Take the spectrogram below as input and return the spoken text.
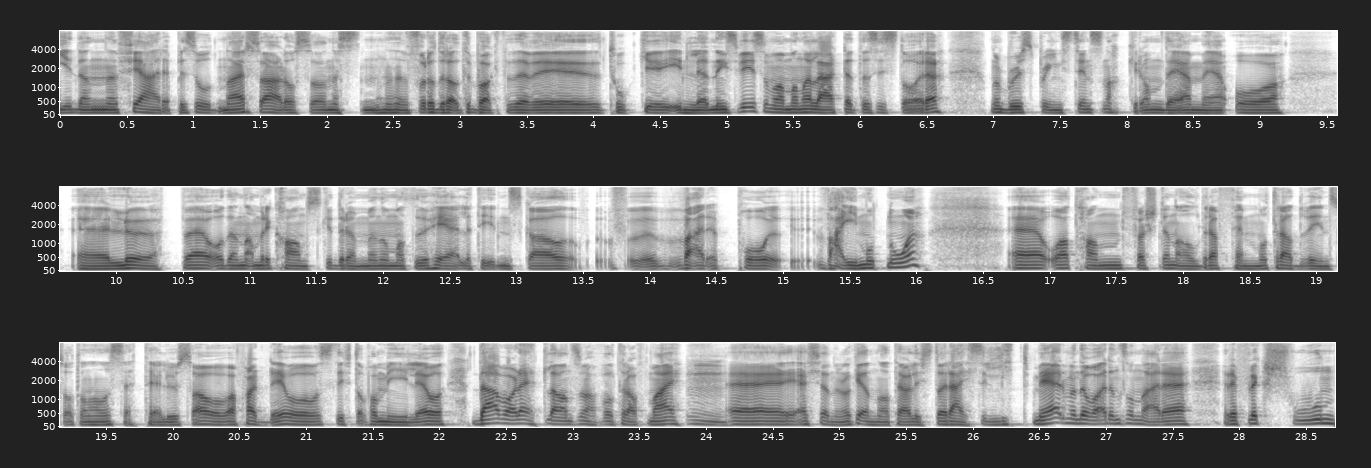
i den fjerde episoden her, så er det også nesten, for å dra tilbake til det vi tok innledningsvis, om hva man har lært dette siste året, når Bruce Springsteen snakker om det med å eh, løpe og den amerikanske drømmen om at du hele tiden skal være på vei mot noe. Eh, og at han først i en alder av 35 innså at han hadde sett hele USA og var ferdig og stifta familie. Og der var det et eller annet som i hvert fall traff meg. Mm. jeg kjenner nok ennå at jeg har lyst til å reise litt mer, men det var en sånn der refleksjon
